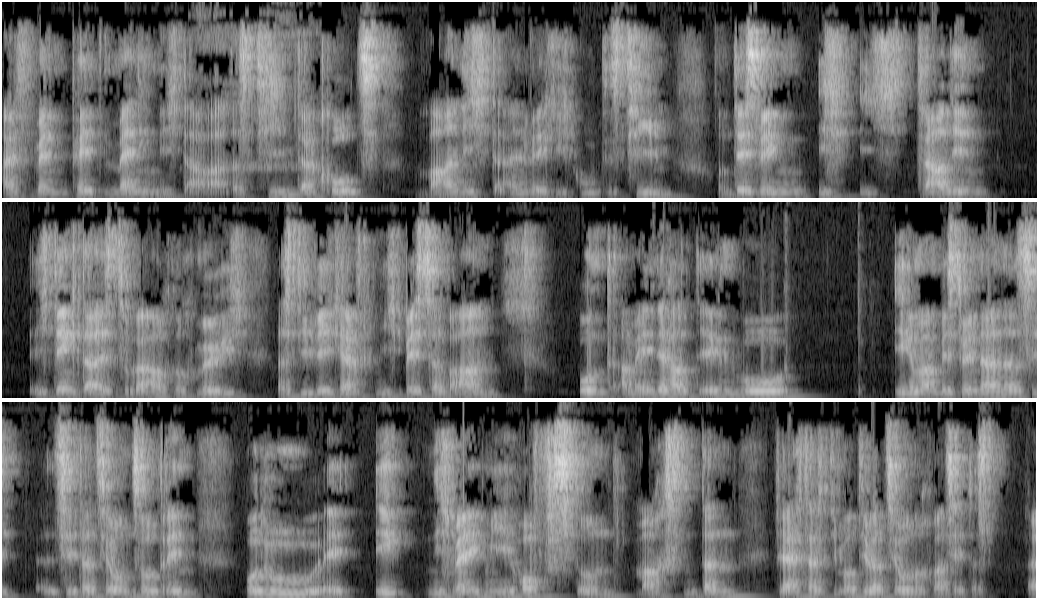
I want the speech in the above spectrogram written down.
einfach wenn Peyton Manning nicht da war. Das Team der Colts war nicht ein wirklich gutes Team. Und deswegen, ich, ich traue den, ich denke, da ist sogar auch noch möglich, dass die Wege einfach nicht besser waren. Und am Ende halt irgendwo, irgendwann bist du in einer Si- Situation so drin, wo du äh, eh nicht mehr irgendwie hoffst und machst und dann vielleicht auch die Motivation nochmals etwas äh,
